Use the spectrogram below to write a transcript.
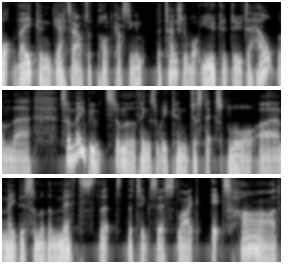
what they can get out of podcasting and potentially what you could do to help them there. So maybe some of the things that we can just explore, uh, maybe some of the myths that, that exist, like it's hard.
